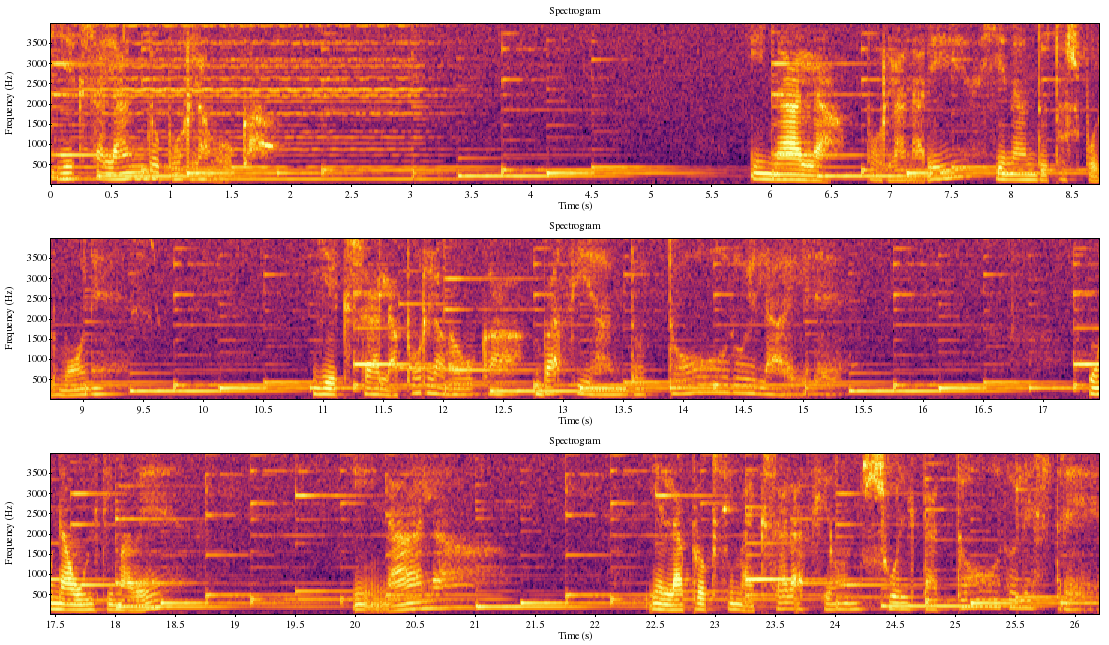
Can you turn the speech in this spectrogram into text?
y exhalando por la boca. Inhala llenando tus pulmones y exhala por la boca vaciando todo el aire. Una última vez, inhala y en la próxima exhalación suelta todo el estrés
